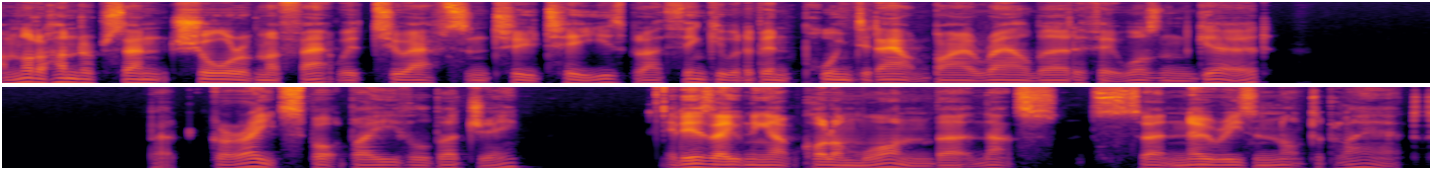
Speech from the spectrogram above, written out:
I'm not 100% sure of Muffet with two Fs and two Ts, but I think it would have been pointed out by a railbird if it wasn't good. But great spot by Evil Budgie. It is opening up column one, but that's uh, no reason not to play it.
